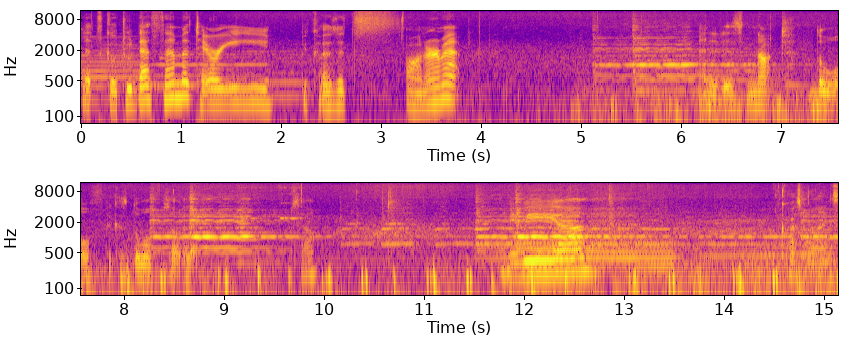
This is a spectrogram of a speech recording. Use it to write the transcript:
Let's go to that cemetery because it's on our map. And it is not the wolf because the wolf is over there. So, maybe, uh, cross my legs.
